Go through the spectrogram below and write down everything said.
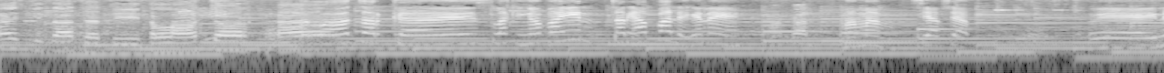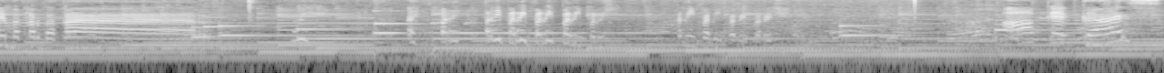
guys, kita ada di Telocor kan. Telocor guys. Lagi ngapain? Cari apa deh kene? Makan. Mamam, siap-siap. Wih, ini bakar-bakar. Wih, eh, peri, peri, peri, peri, peri, peri, peri, peri, peri. Oke guys,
